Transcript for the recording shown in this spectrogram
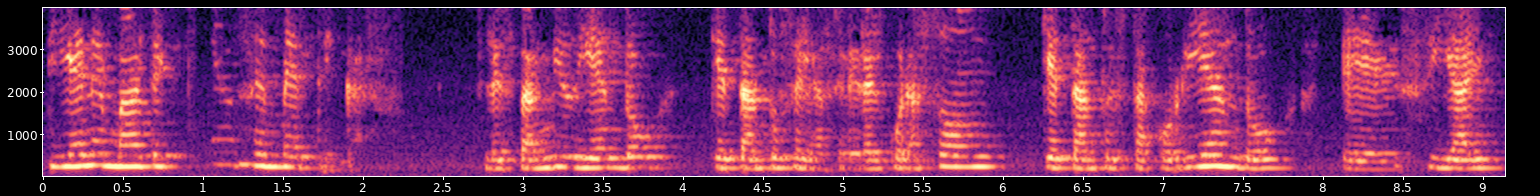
tiene más de 15 métricas. Le están midiendo qué tanto se le acelera el corazón, qué tanto está corriendo, eh, si hay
